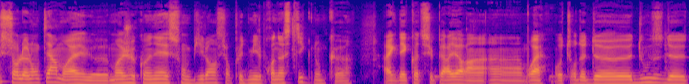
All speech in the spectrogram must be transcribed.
sur le long terme. Ouais, moi, je connais son bilan sur plus de 1000 pronostics, donc avec des codes supérieurs à un, ouais, autour de 2, 12, de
